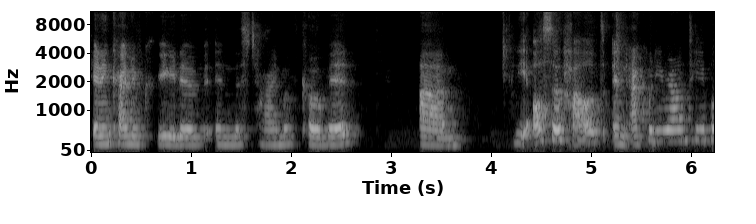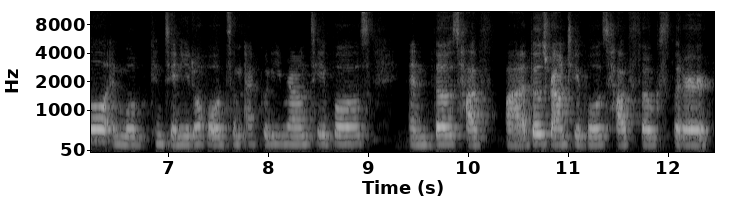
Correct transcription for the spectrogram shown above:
getting kind of creative in this time of COVID. Um, we also held an equity roundtable and we'll continue to hold some equity roundtables. And those have uh, those roundtables have folks that are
